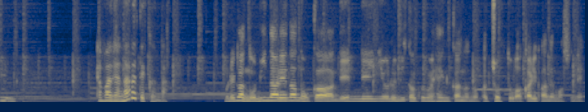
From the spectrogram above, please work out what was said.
うんやっぱじゃあ慣れてくんだこれが飲み慣れなのか、年齢による味覚の変化なのか、ちょっと分かりかねますね。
